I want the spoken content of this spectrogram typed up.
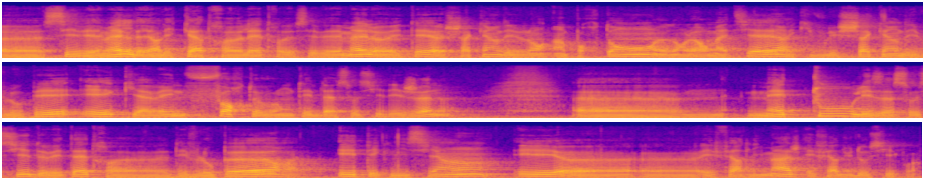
Euh, CVML, d'ailleurs les quatre lettres de CVML euh, étaient chacun des gens importants euh, dans leur matière et qui voulaient chacun développer et qui avaient une forte volonté d'associer des jeunes. mais tous les associés devaient être développeurs et techniciens et, et faire de l'image et faire du dossier. Quoi.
